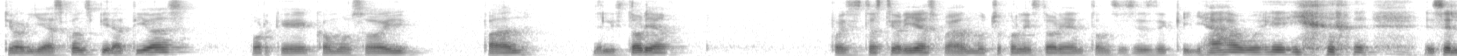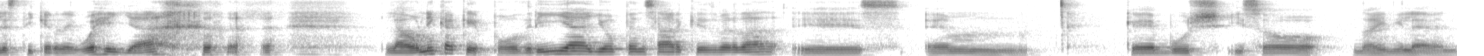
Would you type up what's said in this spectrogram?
teorías conspirativas porque como soy fan de la historia, pues estas teorías juegan mucho con la historia, entonces es de que ya, güey, es el sticker de güey, ya. la única que podría yo pensar que es verdad es em, que Bush hizo 9-11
